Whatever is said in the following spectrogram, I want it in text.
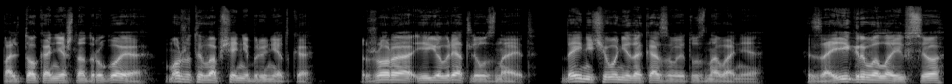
Пальто, конечно, другое, может и вообще не брюнетка. Жора ее вряд ли узнает, да и ничего не доказывает узнавания. Заигрывала и все.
